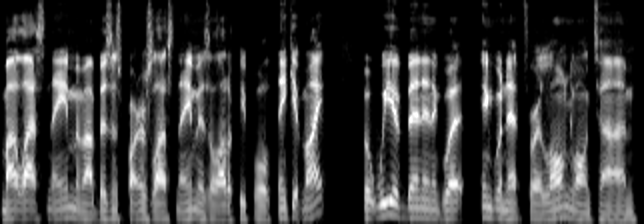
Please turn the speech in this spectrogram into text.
my last name and my business partner's last name, as a lot of people think it might. But we have been in, Gwinnett for a long, long time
